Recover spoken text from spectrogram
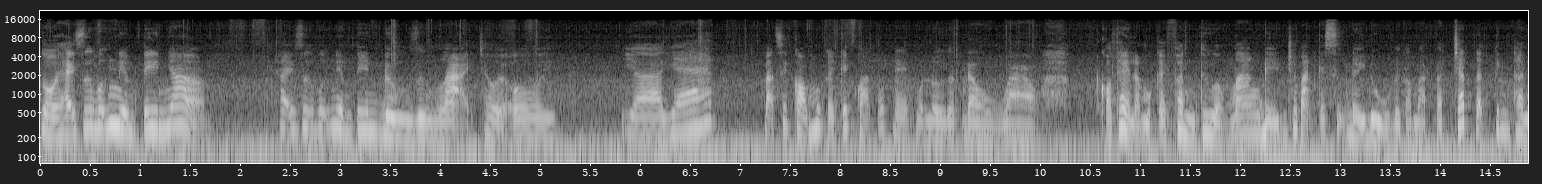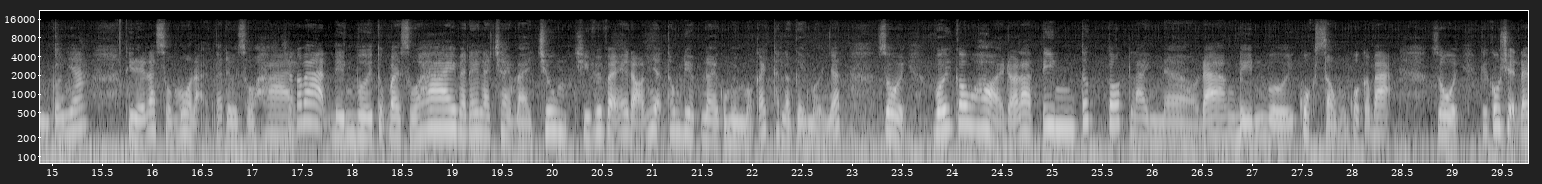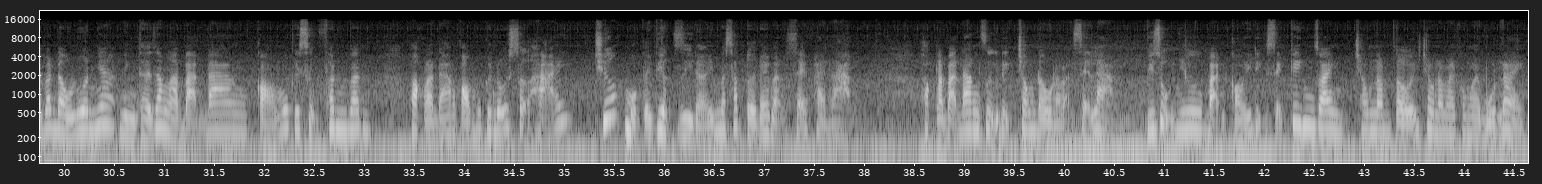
Rồi, hãy giữ vững niềm tin nhá. Hãy giữ vững niềm tin, đừng dừng lại. Trời ơi. Yeah yeah. Bạn sẽ có một cái kết quả tốt đẹp, Một lời gật đầu. Wow có thể là một cái phần thưởng mang đến cho bạn cái sự đầy đủ về cả mặt vật chất lẫn tinh thần cơ nhá. Thì đấy là số 1 lại ta đến với số 2 chào các bạn, đến với tụ bài số 2 và đây là trải bài chung. Chính vì vậy hãy đón nhận thông điệp này của mình một cách thật là cởi mở nhất. Rồi, với câu hỏi đó là tin tức tốt lành nào đang đến với cuộc sống của các bạn? Rồi, cái câu chuyện đây bắt đầu luôn nhá. Mình thấy rằng là bạn đang có một cái sự phân vân hoặc là đang có một cái nỗi sợ hãi trước một cái việc gì đấy mà sắp tới đây bạn sẽ phải làm hoặc là bạn đang dự định trong đầu là bạn sẽ làm. Ví dụ như bạn có ý định sẽ kinh doanh trong năm tới, trong năm 2024 này.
